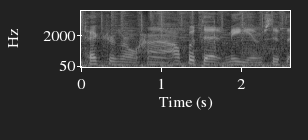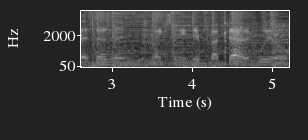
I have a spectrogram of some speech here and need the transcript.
Textures are on high. I'll put that at medium, see if that doesn't makes any difference. I doubt it will.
